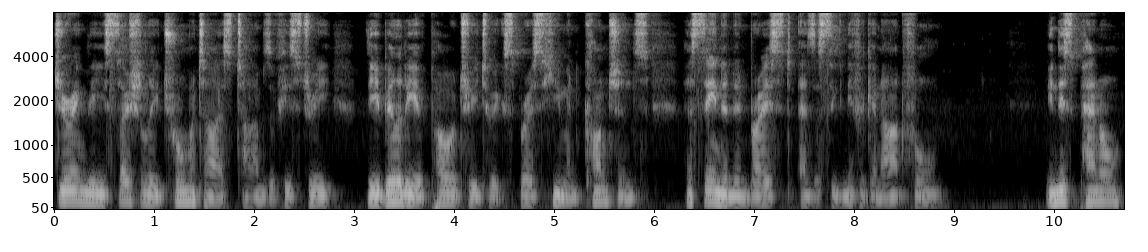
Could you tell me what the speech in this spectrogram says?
During the socially traumatized times of history, the ability of poetry to express human conscience has seen it embraced as a significant art form. In this panel,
